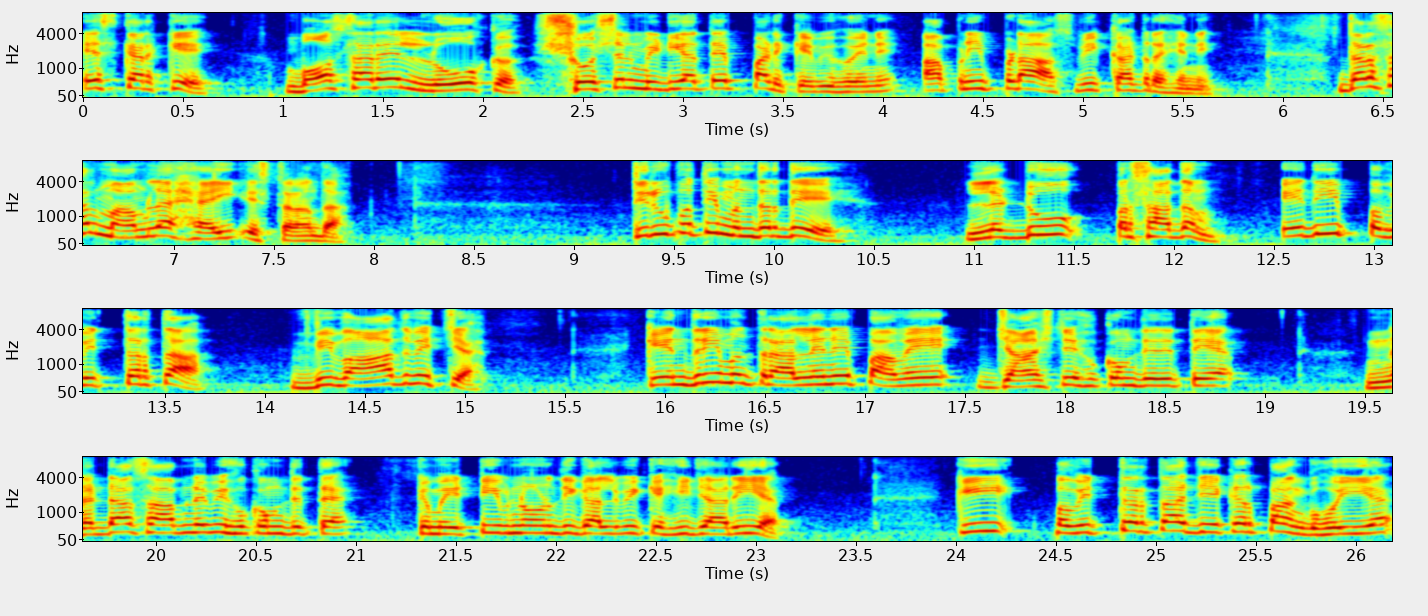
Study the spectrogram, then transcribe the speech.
ਇਸ ਕਰਕੇ ਬਹੁਤ ਸਾਰੇ ਲੋਕ ਸੋਸ਼ਲ ਮੀਡੀਆ ਤੇ ਭੜਕੇ ਵੀ ਹੋਏ ਨੇ, ਆਪਣੀ ਪੜਾਸ ਵੀ ਕੱਢ ਰਹੇ ਨੇ। ਦਰਅਸਲ ਮਾਮਲਾ ਹੈ ਹੀ ਇਸ ਤਰ੍ਹਾਂ ਦਾ। ਤਿਰੂਪਤੀ ਮੰਦਿਰ ਦੇ ਲੱਡੂ ਪ੍ਰਸਾਦਮ, ਇਹਦੀ ਪਵਿੱਤਰਤਾ ਵਿਵਾਦ ਵਿੱਚ ਹੈ। ਕੇਂਦਰੀ ਮੰਤਰਾਲੇ ਨੇ ਭਾਵੇਂ ਜਾਂਚ ਦੇ ਹੁਕਮ ਦੇ ਦਿੱਤੇ ਹੈ, ਨੱਡਾ ਸਾਹਿਬ ਨੇ ਵੀ ਹੁਕਮ ਦਿੱਤਾ ਹੈ, ਕਮੇਟੀ ਬਣਾਉਣ ਦੀ ਗੱਲ ਵੀ ਕਹੀ ਜਾ ਰਹੀ ਹੈ ਕਿ ਪਵਿੱਤਰਤਾ ਜੇਕਰ ਭੰਗ ਹੋਈ ਹੈ,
